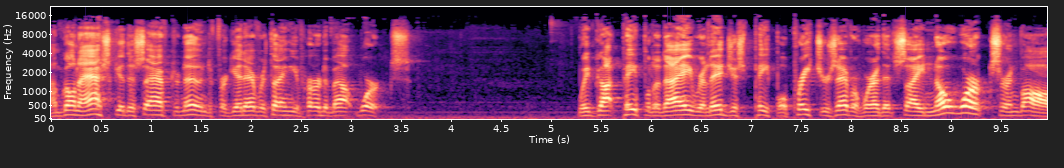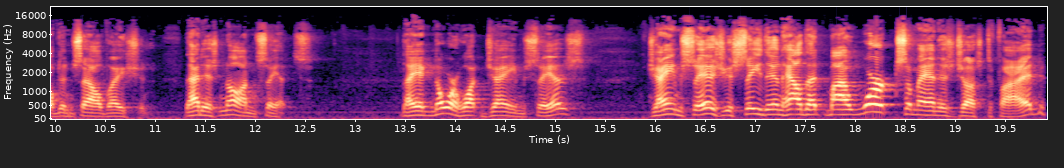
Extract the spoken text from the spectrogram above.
I'm going to ask you this afternoon to forget everything you've heard about works. We've got people today, religious people, preachers everywhere, that say no works are involved in salvation. That is nonsense. They ignore what James says. James says, You see then how that by works a man is justified,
